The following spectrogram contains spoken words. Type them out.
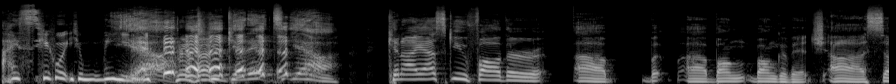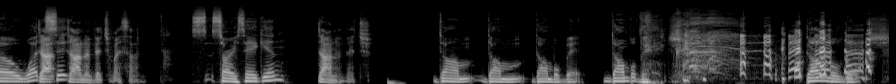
I see what you mean. Yeah, you get it? Yeah. Can I ask you, Father uh, B- uh, Bong- Bongovich? Uh, so what's Don- it? Donavich, my son. S- sorry, say again. Donavich. Dom Dom Domblebit Dombelditch Dombelditch.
